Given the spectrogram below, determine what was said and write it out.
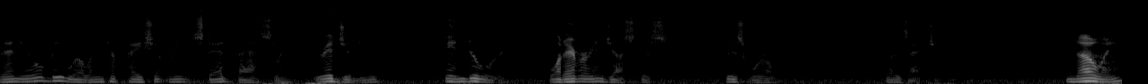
then you'll be willing to patiently, steadfastly, rigidly endure whatever injustice this world throws at you. Knowing,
